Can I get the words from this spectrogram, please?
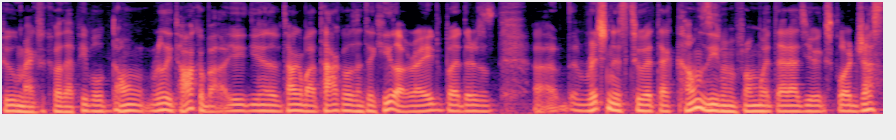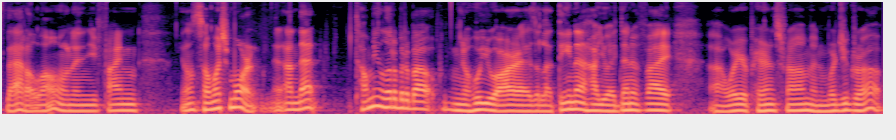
to Mexico that people don't really talk about. You, you know, talk about tacos and tequila, right? But there's uh, the richness to it that comes even from with that as you explore just that alone, and you find you know so much more. And on that tell me a little bit about you know who you are as a Latina, how you identify, uh, where your parents from, and where'd you grow up.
